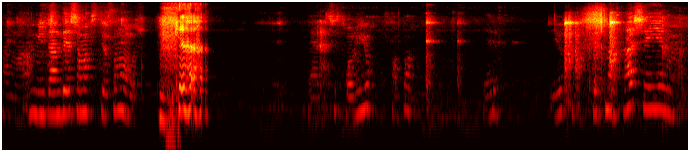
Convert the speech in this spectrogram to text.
Tamam midemde yaşamak istiyorsan olur. İçin sorun yok baba. Yerim. Biliyorsun affetmem. Her şeyi yerim ben.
